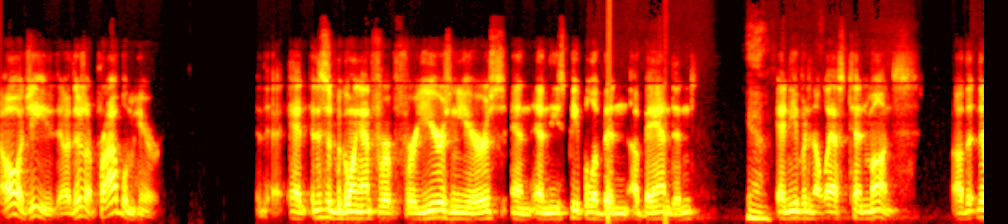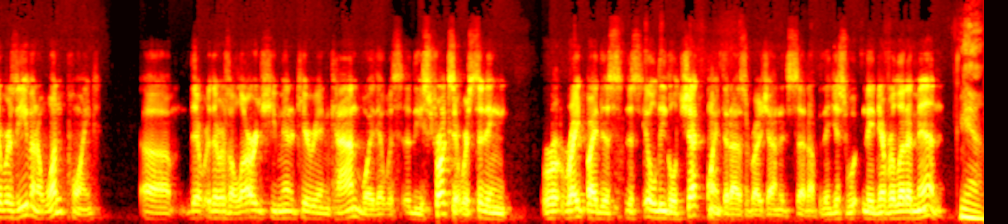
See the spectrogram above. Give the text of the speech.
oh, gee, there's a problem here. And this has been going on for, for years and years, and, and these people have been abandoned. Yeah. And even in the last 10 months, uh, there was even at one point, uh, there, there was a large humanitarian convoy that was these trucks that were sitting r- right by this this illegal checkpoint that Azerbaijan had set up. They just they never let them in. Yeah,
